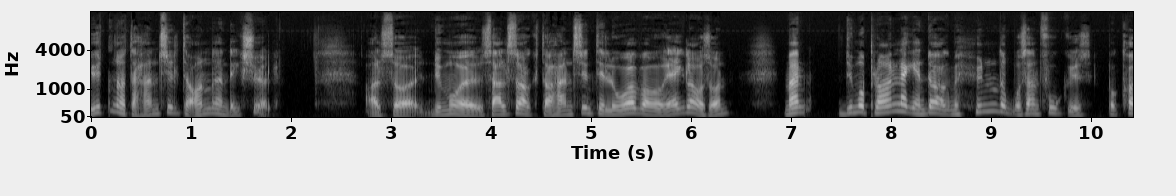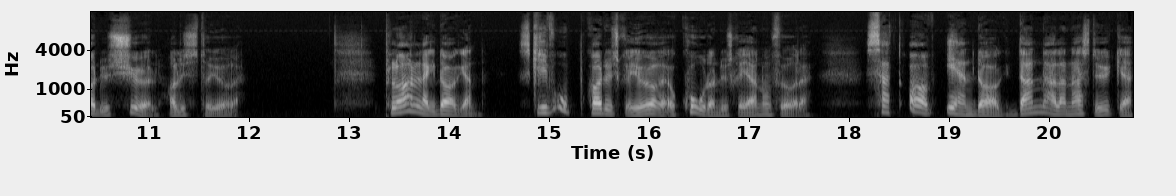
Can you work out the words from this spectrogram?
Uten å ta hensyn til andre enn deg sjøl. Altså, du må selvsagt ta hensyn til lover og regler og sånn, men du må planlegge en dag med 100% fokus på hva du sjøl har lyst til å gjøre. Planlegg dagen. Skriv opp hva du skal gjøre og hvordan du skal gjennomføre det. Sett av én dag, denne eller neste uke,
